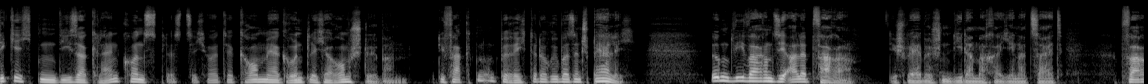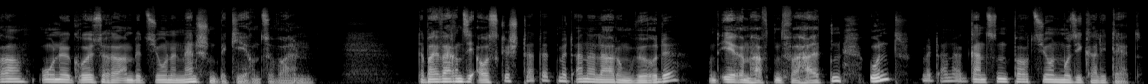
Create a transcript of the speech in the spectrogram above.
Dickichten dieser Kleinkunst lässt sich heute kaum mehr gründlich herumstöbern. Die Fakten und Berichte darüber sind spärlich. Irgendwie waren sie alle Pfarrer, die schwäbischen Liedermacher jener Zeit. Pfarrer, ohne größere Ambitionen Menschen bekehren zu wollen. Dabei waren sie ausgestattet mit einer Ladung Würde und ehrenhaften Verhalten und mit einer ganzen Portion Musikalität.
